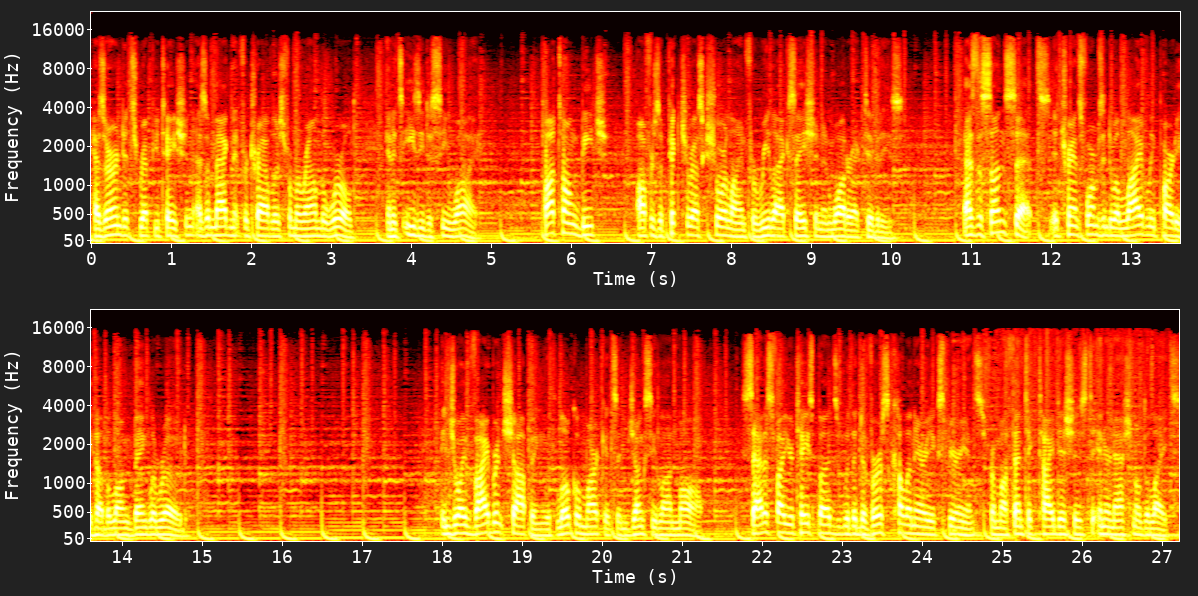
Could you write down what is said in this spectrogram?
has earned its reputation as a magnet for travelers from around the world, and it's easy to see why. Patong Beach offers a picturesque shoreline for relaxation and water activities. As the sun sets, it transforms into a lively party hub along Bangla Road. Enjoy vibrant shopping with local markets in Jungceylon Mall. Satisfy your taste buds with a diverse culinary experience from authentic Thai dishes to international delights.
